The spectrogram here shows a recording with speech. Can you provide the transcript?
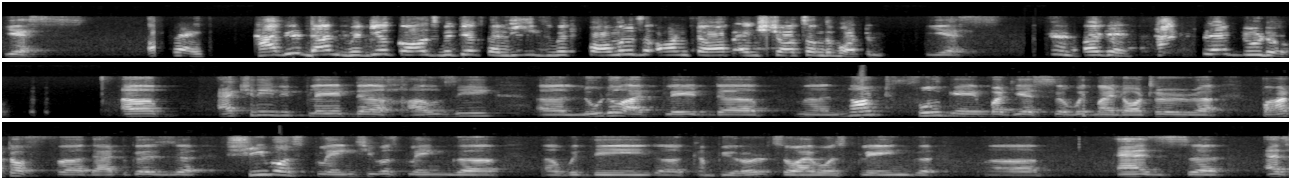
Yes. All right. Have you done video calls with your colleagues with formals on top and shorts on the bottom? Yes. Okay. Have you played Ludo? Uh, actually, we played uh, Housey. Uh, Ludo, I played uh, uh, not full game, but yes, uh, with my daughter, uh, part of uh, that because uh, she was playing. She was playing uh, uh, with the uh, computer, so I was playing as uh, as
